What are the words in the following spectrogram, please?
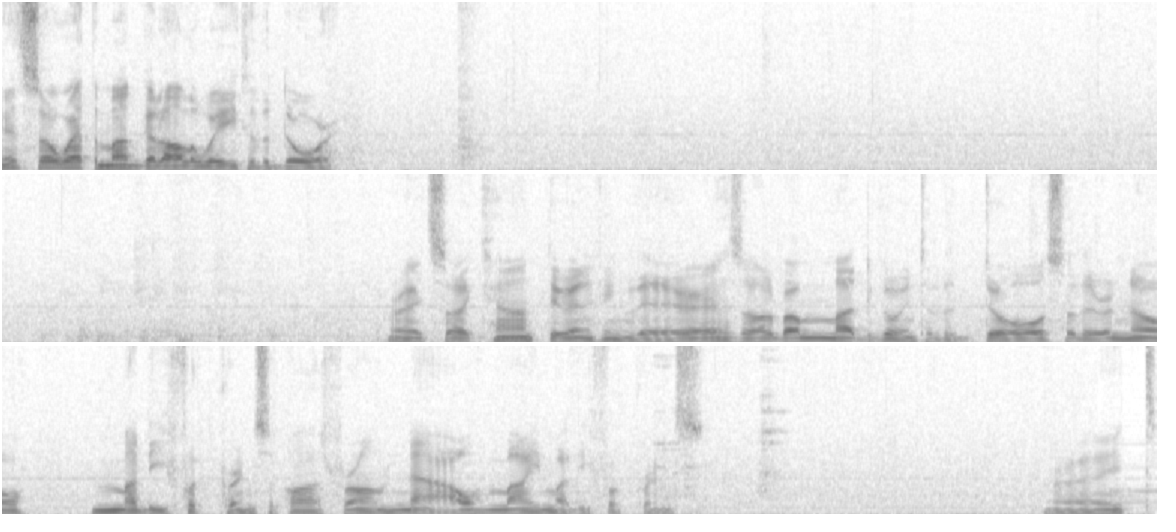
It's so wet the mud got all the way to the door. Right, so I can't do anything there. It's all about mud going to the door, so there are no muddy footprints apart from now, my muddy footprints. Right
